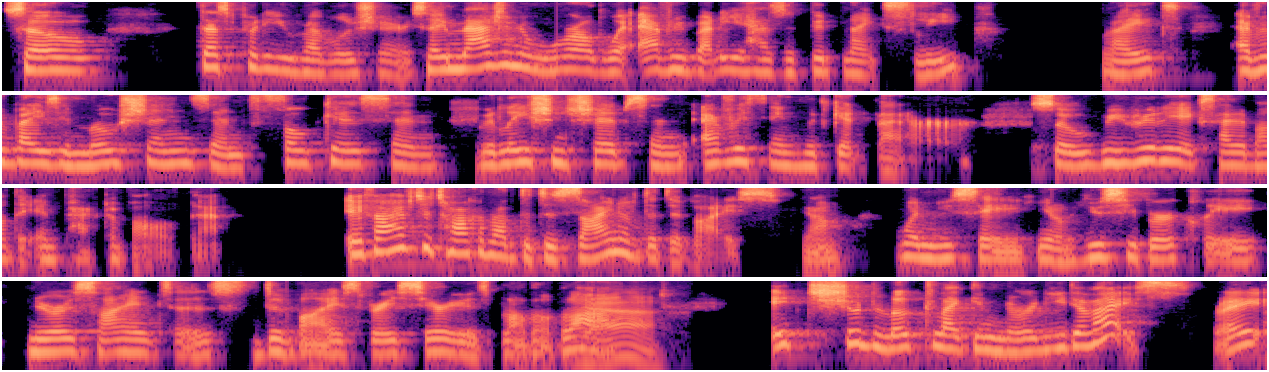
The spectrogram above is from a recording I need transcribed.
So that's pretty revolutionary. So imagine a world where everybody has a good night's sleep, right? Everybody's emotions and focus and relationships and everything would get better. So we're really excited about the impact of all of that. If I have to talk about the design of the device, yeah, when you say, you know, UC Berkeley, neuroscientists, device, very serious, blah, blah, blah. Yeah it should look like a nerdy device, right?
